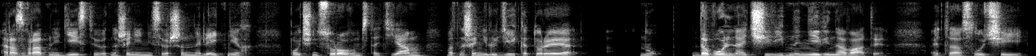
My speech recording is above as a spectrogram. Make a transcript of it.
развратные действия в отношении несовершеннолетних по очень суровым статьям в отношении людей, которые ну, довольно очевидно не виноваты. Это случай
